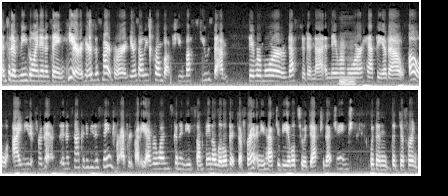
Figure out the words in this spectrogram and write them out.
instead of me going in and saying, "Here, here's a smart board. Here's all these Chromebooks. You must use them." they were more vested in that and they were Mhm. more happy about, oh, I need it for this. And it's not going to be the same for everybody. Everyone's going to need something a little bit different, and you have to be able to adapt to that change within the different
